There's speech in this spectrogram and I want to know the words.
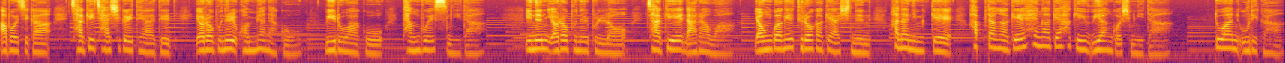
아버지가 자기 자식을 대하듯 여러분을 권면하고 위로하고 당부했습니다. 이는 여러분을 불러 자기의 나라와 영광에 들어가게 하시는 하나님께 합당하게 행하게 하기 위한 것입니다. 또한 우리가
